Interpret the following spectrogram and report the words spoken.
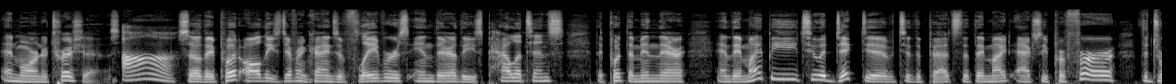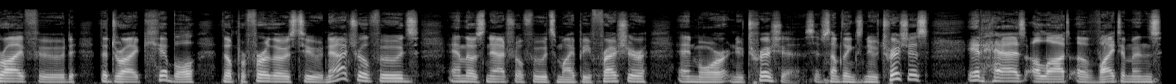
and more nutritious. Ah. So they put all these different kinds of flavors in there, these palatants, they put them in there, and they might be too addictive to the pets that they might actually prefer the dry food, the dry kibble. They'll prefer those to natural foods, and those natural foods might be fresher and more nutritious. If something's nutritious, it has a lot of vitamins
